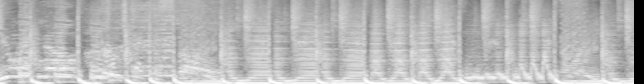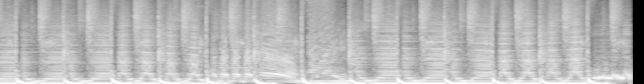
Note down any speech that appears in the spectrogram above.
You ain't no protector. Thank you.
